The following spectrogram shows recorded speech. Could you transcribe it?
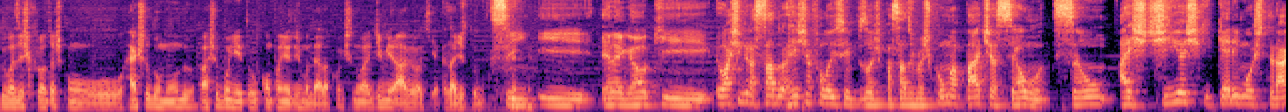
duas escrotas com o resto do mundo, eu acho bonito o companheirismo dela, continua admirável aqui, apesar de tudo. Sim, e é legal que. Eu acho engraçado, a gente já falou isso em episódios passados, mas como a Paty e a Selma são as tias que querem mostrar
